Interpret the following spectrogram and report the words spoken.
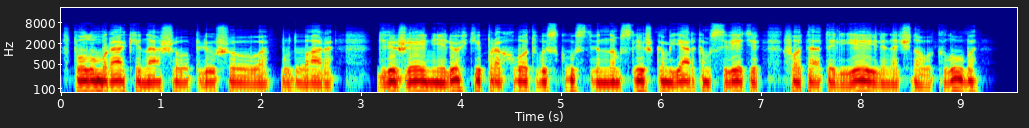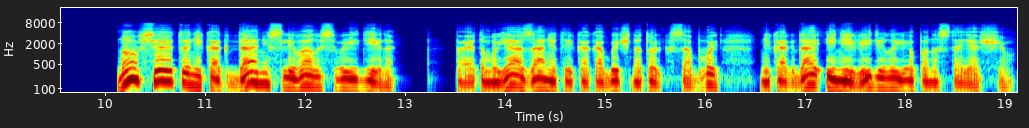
в полумраке нашего плюшевого будуара, движение, легкий проход в искусственном, слишком ярком свете фотоателье или ночного клуба. Но все это никогда не сливалось воедино, поэтому я, занятый, как обычно, только собой, никогда и не видел ее по-настоящему.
